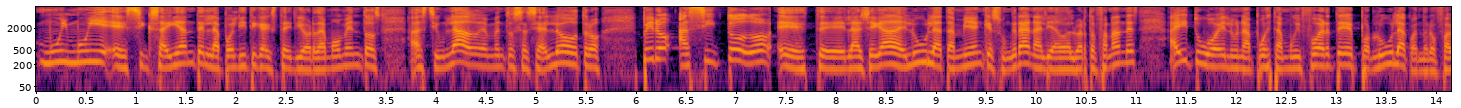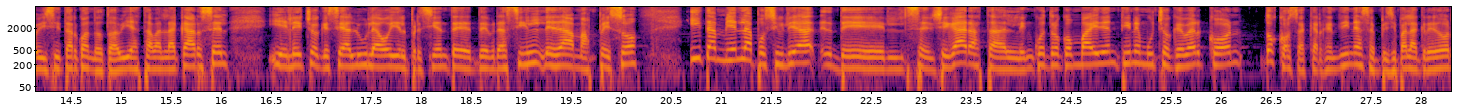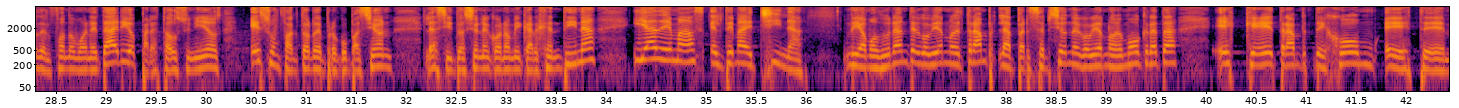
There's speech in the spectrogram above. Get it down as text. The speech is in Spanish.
muy, muy eh, zigzagueante en la política exterior, de momentos hacia un lado, de momentos hacia el otro, pero así todo, este, la llegada de Lula también, que es un gran aliado de Alberto Fernández, ahí tuvo él una apuesta muy fuerte por Lula cuando lo fue a visitar cuando todavía estaba en la cárcel, y el hecho de que sea Lula hoy el presidente de Brasil le da más peso, y también la posibilidad de llegar hasta el encuentro con Biden tiene mucho que ver con dos cosas, que Argentina es el principal acreedor del Fondo Monetario, para Estados Unidos es un factor de preocupación la situación económica argentina, y además el tema de China. Digamos, durante el gobierno de Trump, la percepción del gobierno demócrata es que Trump dejó este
